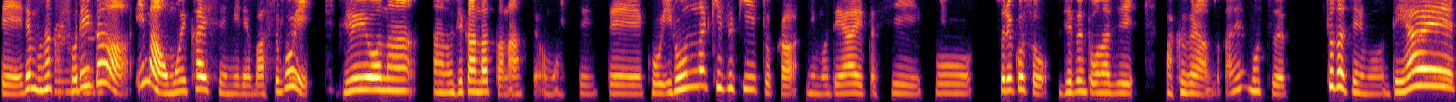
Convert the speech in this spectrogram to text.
てでもなんかそれが今思い返してみればすごい重要なあの時間だったなって思っていてこういろんな気づきとかにも出会えたしこうそれこそ自分と同じバックグラウンドとかね持つ人たちにも出会え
